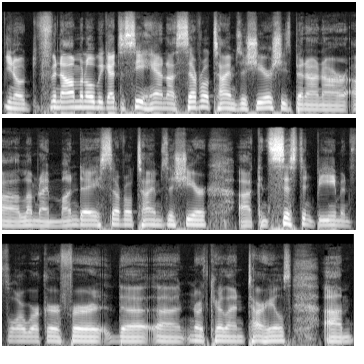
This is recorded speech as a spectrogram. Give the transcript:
you know, phenomenal. We got to see Hannah several times this year. She's been on our uh, Alumni Monday several times this year. Uh, consistent beam and floor worker for the uh, North Carolina Tar Heels. Um,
